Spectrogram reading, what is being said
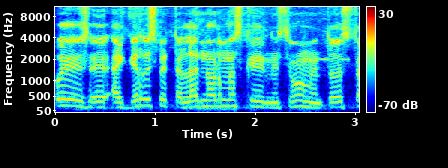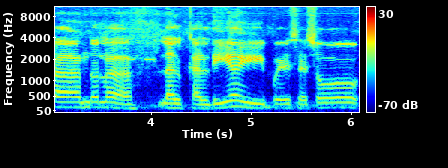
Pues eh, hay que respetar las normas que en este momento está dando la, la, alcaldía y pues eso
